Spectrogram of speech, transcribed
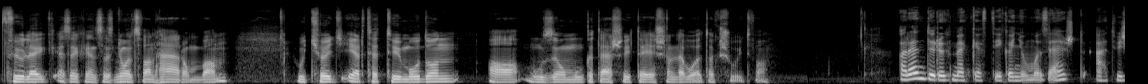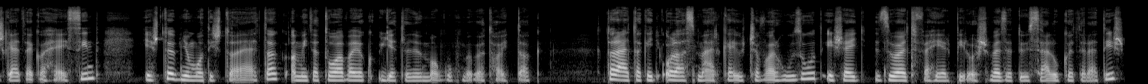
főleg 1983-ban, úgyhogy érthető módon a múzeum munkatársai teljesen le voltak sújtva. A rendőrök megkezdték a nyomozást, átvizsgálták a helyszínt, és több nyomot is találtak, amit a tolvajok ügyetlenül maguk mögött hagytak. Találtak egy olasz márkájú csavarhúzót és egy zöld-fehér-piros vezetőszálú kötelet is,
